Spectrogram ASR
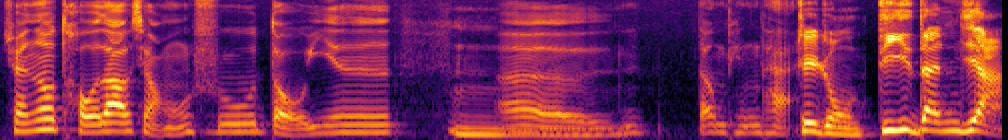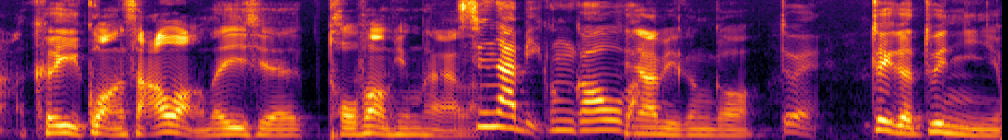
全都投到小红书、抖音，嗯，呃等平台，这种低单价可以广撒网的一些投放平台了，性性价比更高吧？价比更高。对，这个对你，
